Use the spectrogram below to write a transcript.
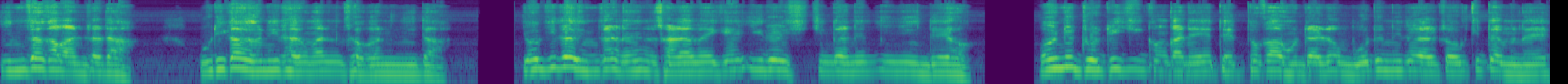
인사가 완사다. 우리가 흔히 사용하는 격언입니다. 여기서 인사는 사람에게 일을 시킨다는 의미인데요. 어느 조직이건 간에 대표가 혼자서 모든 일을 할 수 없기 때문에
